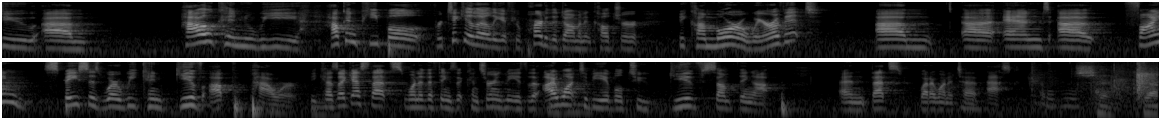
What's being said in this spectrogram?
to um, how can we, how can people, particularly if you're part of the dominant culture, become more aware of it um, uh, and uh, find spaces where we can give up power? Because I guess that's one of the things that concerns me is that I want to be able to give something up. And that's what I wanted to ask. Sure. Yeah.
